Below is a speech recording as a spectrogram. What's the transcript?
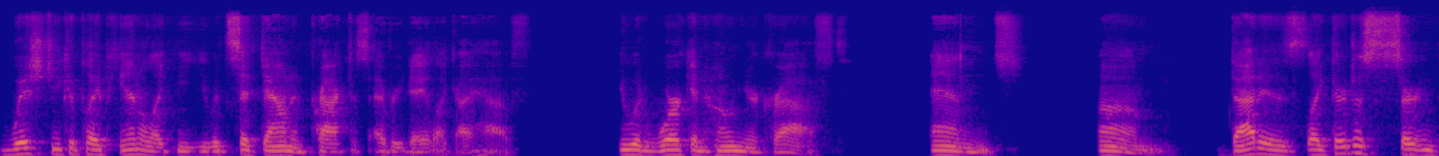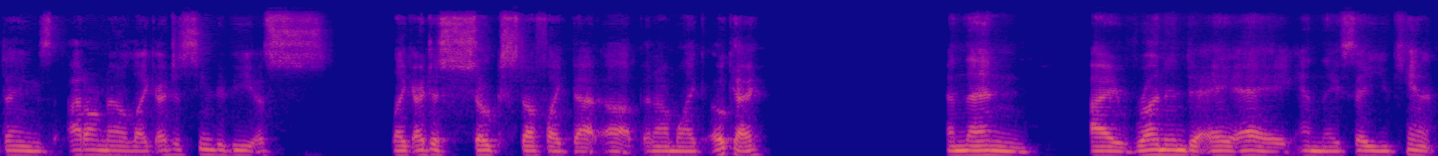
wished you could play piano like me, you would sit down and practice every day like I have. You would work and hone your craft. And um, that is like, there are just certain things, I don't know, like I just seem to be a like I just soak stuff like that up. And I'm like, okay. And then I run into AA and they say you can't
